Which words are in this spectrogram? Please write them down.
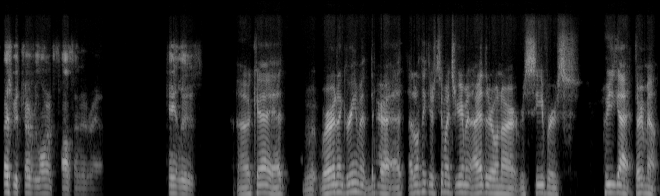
especially with Trevor Lawrence tossing it around. Can't lose. Okay, we're in agreement there. I, don't think there's too much agreement either on our receivers. Who you got? Throw him out.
